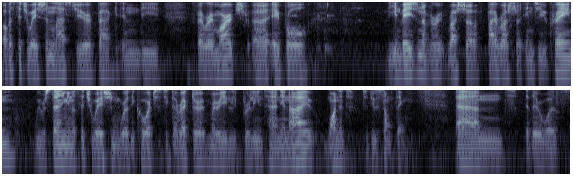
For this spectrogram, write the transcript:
of a situation last year, back in the February, March, uh, April, the invasion of Russia by Russia into Ukraine. We were standing in a situation where the co-artistic director Marie Brolin-Tani and I wanted to do something, and there was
